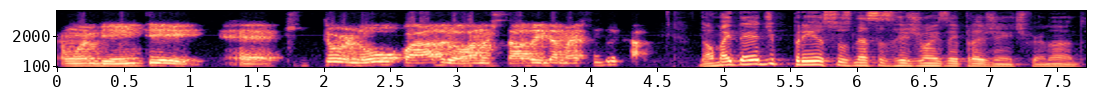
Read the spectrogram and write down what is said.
é um ambiente é, que tornou o quadro lá no estado ainda mais complicado. Dá uma ideia de preços nessas regiões aí para gente, Fernando.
